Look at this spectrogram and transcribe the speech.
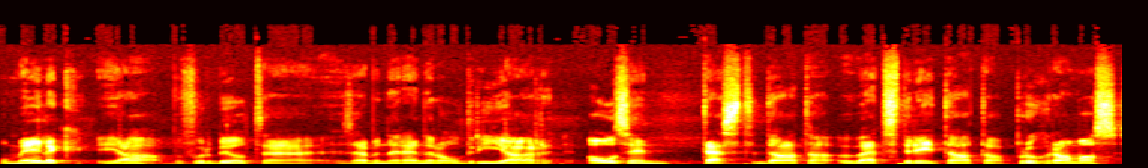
om eigenlijk, ja, bijvoorbeeld, eh, ze hebben een renner al drie jaar, al zijn testdata, wedstrijddata, programma's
